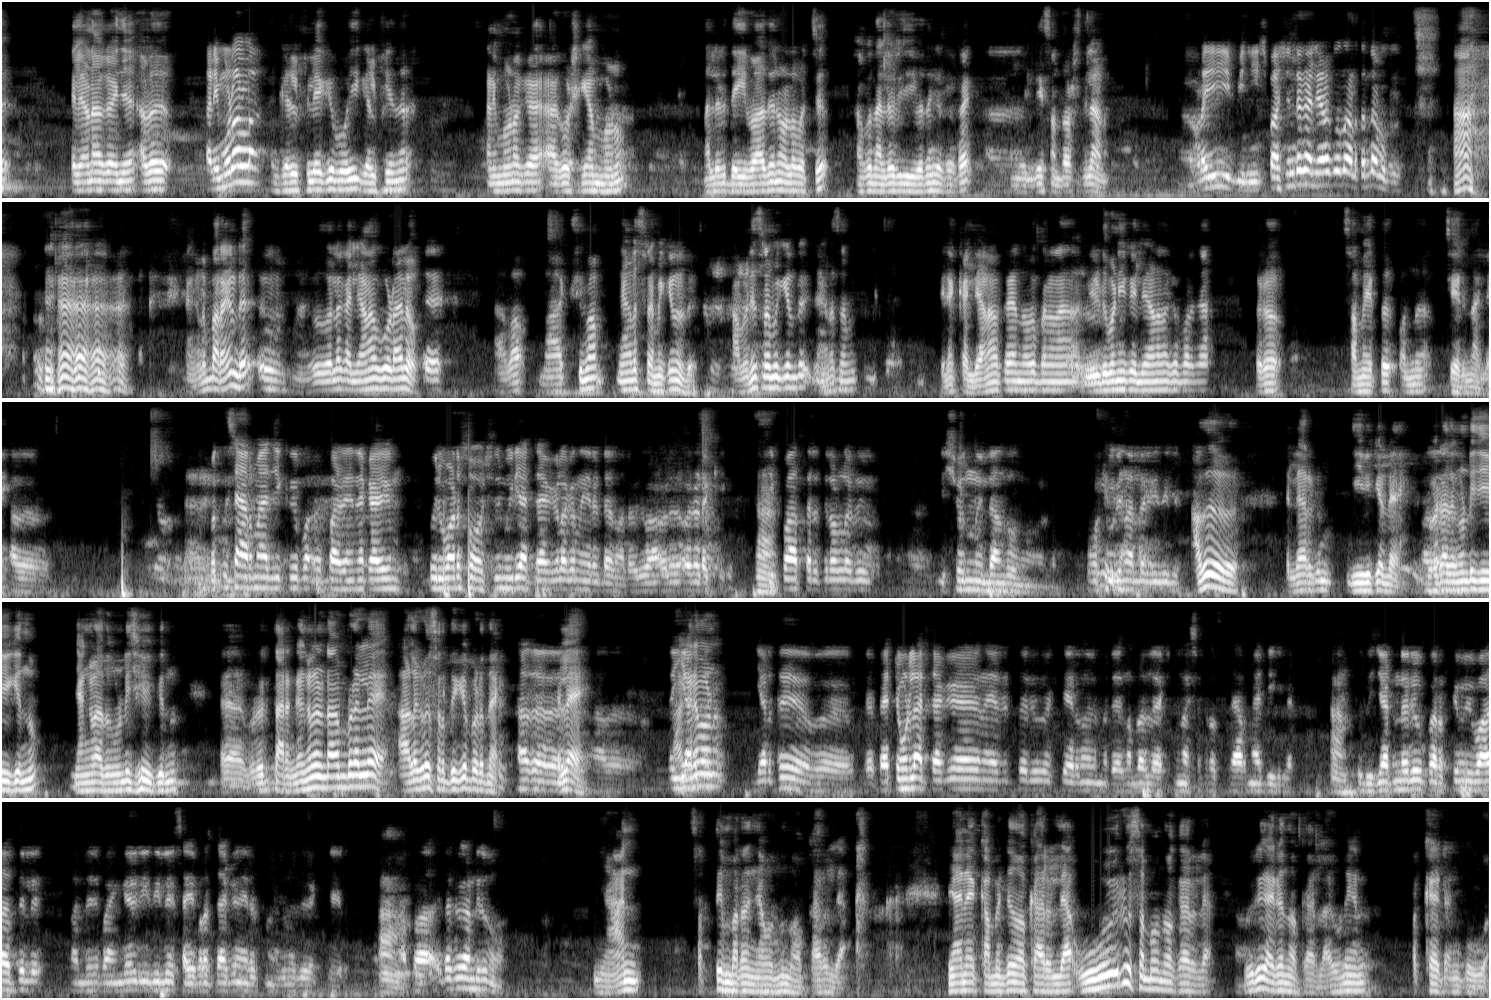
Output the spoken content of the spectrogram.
കല്യാണമൊക്കെ കഴിഞ്ഞ് അവൾ ഹണിമൂണുള്ള ഗൾഫിലേക്ക് പോയി. ഗൾഫിൽ നിന്ന് ഹണിമൂണൊക്കെ ആഘോഷിക്കാൻ പോണു. നല്ലൊരു ദൈവാധീനമുള്ള കൊച്ച്. നമുക്ക് നല്ലൊരു ജീവിതം കിട്ടട്ടെ. വലിയ സന്തോഷത്തിലാണ്. അവിടെ ഈ ബിനീഷ് പാഷിന്റെ കല്യാണമൊക്കെ നടത്തണ്ട നമുക്ക്? ആ. ഞങ്ങളും പറയണ്ട് അതുപോലെ ഇതുപോലെ കല്യാണം കൂടാലോ. അപ്പൊ മാക്സിമം ഞങ്ങൾ ശ്രമിക്കുന്നുണ്ട് അവനും ശ്രമിക്കുന്നുണ്ട് ഞങ്ങൾ ശ്രമിക്കുന്നുണ്ട്. പിന്നെ കല്യാണമൊക്കെ എന്നൊക്കെ പറഞ്ഞ വീട് പണി കല്യാണം എന്നൊക്കെ പറഞ്ഞ ഒരു സമയത്ത് വന്ന് ചേരുന്നല്ലേ ഇപ്പത്തെ സ്റ്റാർ മാജിക് പഴയതിനേക്കാളും ഒരുപാട് സോഷ്യൽ മീഡിയ അറ്റാക്കുകളൊക്കെ നേരിട്ടായിരുന്നല്ലോ ഒരുപാട് ഒരിടയ്ക്ക്. ഇപ്പൊ അത്തരത്തിലുള്ള ഒരു ഇഷ്യൂ ഒന്നും ഇല്ലാന്ന് തോന്നുന്നു നല്ല രീതിയിൽ അത് എല്ലാവർക്കും ജീവിക്കണ്ടേ? അവരതുകൊണ്ട് ജീവിക്കുന്നു ഞങ്ങൾ അതുകൊണ്ട് ജീവിക്കുന്നു. ഇവിടെ ഒരു തരംഗങ്ങൾ ഉണ്ടാകുമ്പോഴല്ലേ ആളുകൾ ശ്രദ്ധിക്കപ്പെടുന്നേ? അല്ലേ? ഈ അടുത്ത് ഏറ്റവും കൂടുതൽ അറ്റാക്ക് നേരിട്ട ഒരു വ്യക്തിയായിരുന്നു മറ്റേ നമ്മുടെ ലക്ഷ്മി നക്ഷത്ര സ്റ്റാർ മാജിക്കിൽ. സുധിചേട്ടന്റെ ഒരു പെർഫ്യൂം വിവാദത്തിൽ നല്ല ഭയങ്കര രീതിയിൽ സൈബർ അറ്റാക്ക് നേരിട്ടുകൊണ്ടിരുന്ന ഒരു വ്യക്തിയായിരുന്നു. അപ്പൊ ഇതൊക്കെ കണ്ടിരുന്നു? ഞാൻ സത്യം പറഞ്ഞാൽ ഞാൻ ഒന്നും നോക്കാറില്ല. ഞാൻ കമന്റ് നോക്കാറില്ല ഒരു സംഭവം നോക്കാറില്ല ഒരു കാര്യം നോക്കാറില്ല. അതുകൊണ്ട് ഞാൻ പക്കായിട്ട് അങ്ങ് പോവുക.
